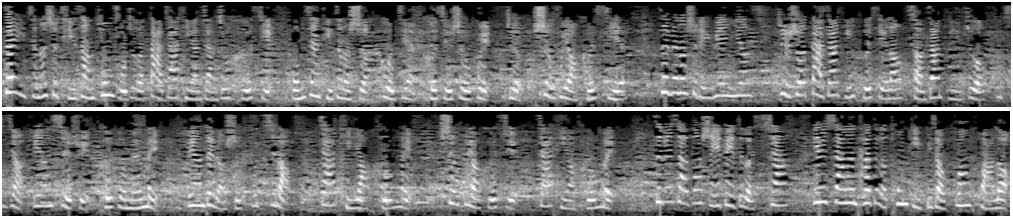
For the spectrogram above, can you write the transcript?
在以前呢是提倡宗族这个大家庭啊讲究和谐，我们现在提倡的是构建和谐社会，这社会要和谐。这边呢是个鸳鸯，据说大家庭和谐呢，小家庭这个夫妻叫鸳鸯戏水，和和美美。鸳鸯代表是夫妻了，家庭要和美，社会要和谐，家庭要和美。这边下方是一对这个虾，因为虾呢，它这个通体比较光滑了，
